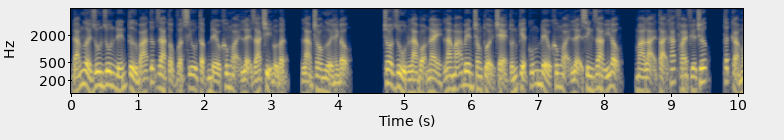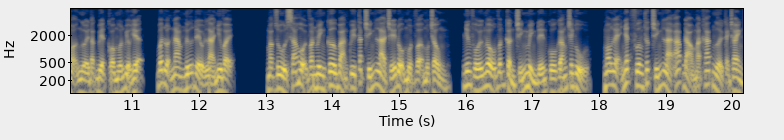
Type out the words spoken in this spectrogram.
đám người run run đến từ bá tước gia tộc vật siêu tập đều không ngoại lệ giá trị nổi bật, làm cho người hành động. Cho dù là bọn này la mã bên trong tuổi trẻ tuấn kiệt cũng đều không ngoại lệ sinh ra ý động, mà lại tại khác phái phía trước, tất cả mọi người đặc biệt có muốn biểu hiện, bất luận nam nữ đều là như vậy. Mặc dù xã hội văn minh cơ bản quy tắc chính là chế độ một vợ một chồng, nhưng phối ngẫu vẫn cần chính mình đến cố gắng tranh thủ, mau lẹ nhất phương thức chính là áp đảo mặt khác người cạnh tranh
